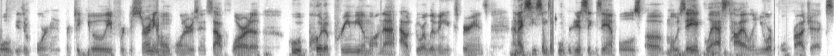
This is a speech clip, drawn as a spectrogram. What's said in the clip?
always important, particularly for discerning homeowners in South Florida who will put a premium on that outdoor living experience. And I see some gorgeous examples of mosaic glass tile in your pool projects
